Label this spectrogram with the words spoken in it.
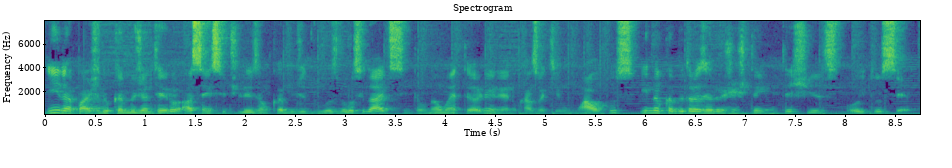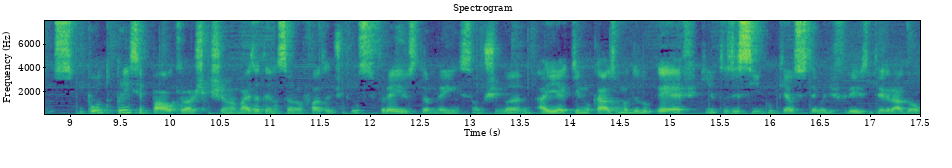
E na parte do câmbio dianteiro, a Sense utiliza um câmbio de duas velocidades, então não é turning, né, no caso aqui um altos, e no câmbio traseiro a gente tem um TX 800. O ponto principal que eu acho que chama mais atenção é o fato de que os freios também são Shimano, aí aqui no caso o modelo EF505, que é o sistema de freios integrado ao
